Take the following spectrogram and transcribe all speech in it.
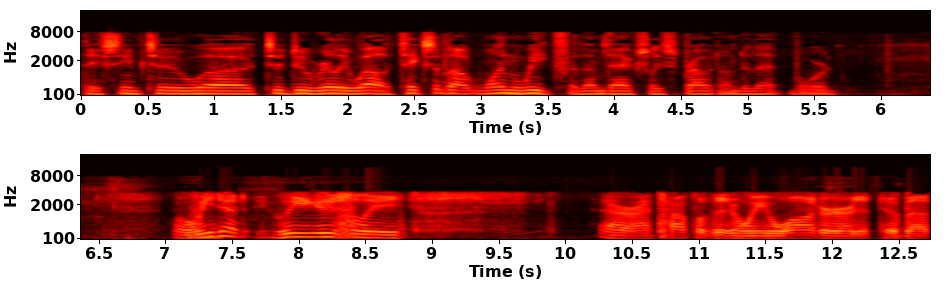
they seem to, uh, to do really well. It takes about one week for them to actually sprout under that board. well we did we usually are on top of it and we water it about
